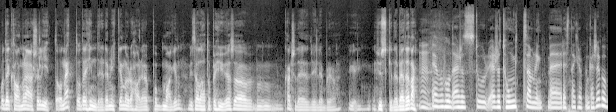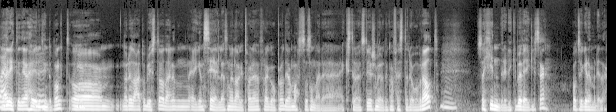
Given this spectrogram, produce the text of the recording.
Og det kameraet er så lite og nett, og det hindrer dem ikke når du har det på magen. Hvis de hadde hatt det på huet, så mm, kanskje det ville bli, huske det bedre, da. Mm. Ja, for hodet er så, stor, er så tungt sammenlignet med resten av kroppen, kanskje, på barn? Ja, riktig. De har høyere mm. tyngdepunkt. Og ja. når du da er på brystet, og det er en egen sele som er laget for det fra GoPro, de har masse sånn eh, ekstrautstyr som gjør at du kan feste det overalt, mm. så hindrer det ikke bevegelse og så glemmer de det.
